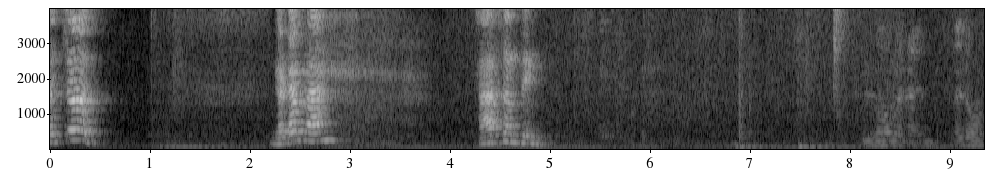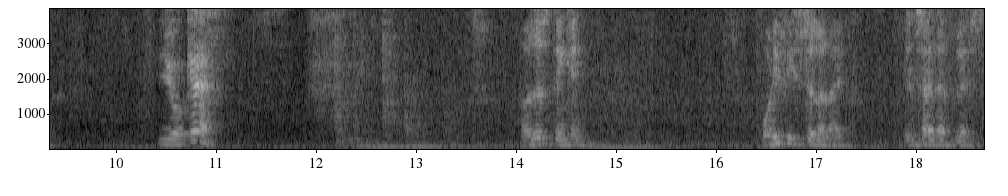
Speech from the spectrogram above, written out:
Madachod! Get up, man. Have something. No, man, I don't. You okay? I was just thinking. What if he's still alive? Inside that place?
